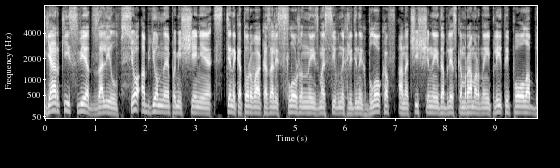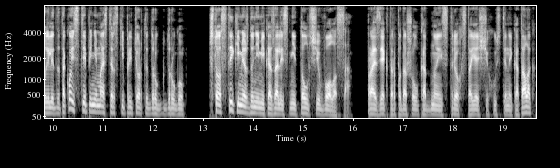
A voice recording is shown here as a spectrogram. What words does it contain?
Яркий свет залил все объемное помещение, стены которого оказались сложены из массивных ледяных блоков, а начищенные до блеска мраморные плиты пола были до такой степени мастерски притерты друг к другу, что стыки между ними казались не толще волоса. Прозектор подошел к одной из трех стоящих у стены каталог,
